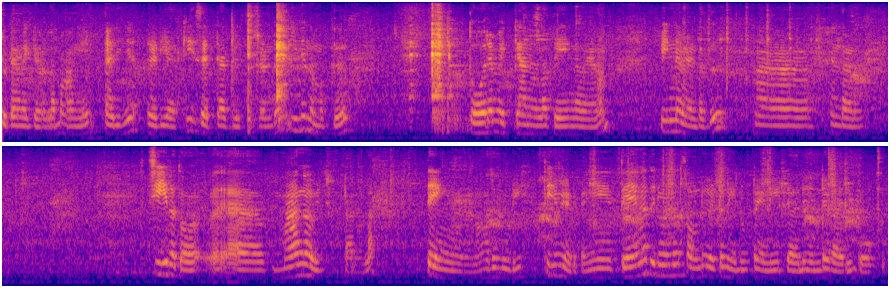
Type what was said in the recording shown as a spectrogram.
മാങ്ങ വയ്ക്കാനുള്ള മാങ്ങയും അരിഞ്ഞ് റെഡിയാക്കി സെറ്റാക്കി വെച്ചിട്ടുണ്ട്. ഇനി നമുക്ക് തോരൻ വെക്കാനുള്ള തേങ്ങ വേണം. പിന്നെ വേണ്ടത് എന്താണ്? ചീര തോ മാങ്ങ ഒഴിച്ചിട്ടാനുള്ള തേങ്ങ വേണം. അതുകൂടി തിരുമ്മിയെടുക്കാം ഈ തേങ്ങ തിരുമുന്ന സൗണ്ട് കേട്ട് നീലൂട്ട എണീറ്റാലും എന്റെ കാര്യം പോക്കും.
